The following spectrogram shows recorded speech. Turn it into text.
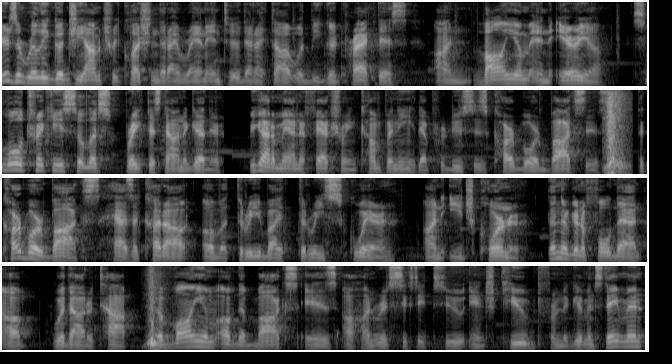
Here's a really good geometry question that I ran into that I thought would be good practice on volume and area. It's a little tricky, so let's break this down together. We got a manufacturing company that produces cardboard boxes. The cardboard box has a cutout of a 3 by 3 square on each corner. Then they're going to fold that up without a top. The volume of the box is 162 inch cubed from the given statement.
